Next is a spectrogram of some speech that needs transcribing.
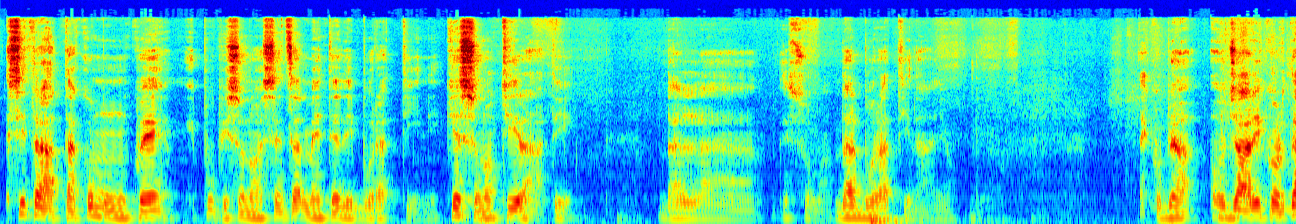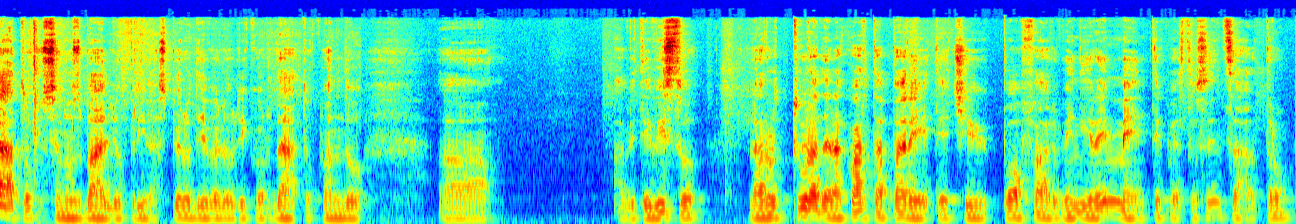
Si tratta comunque, i pupi sono essenzialmente dei burattini, che sono tirati dal, insomma, dal burattinaio. Ecco, ho già ricordato, se non sbaglio prima, spero di averlo ricordato, quando uh, avete visto la rottura della quarta parete, ci può far venire in mente, questo senz'altro,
